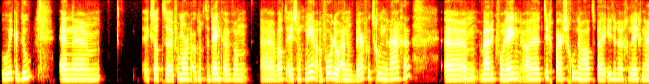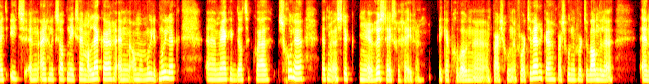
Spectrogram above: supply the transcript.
hoe ik het doe. En um, ik zat vanmorgen ook nog te denken van, wat is er nog meer een voordeel aan een barefoot schoen dragen? Um, waar ik voorheen uh, paar schoenen had, bij iedere gelegenheid iets. En eigenlijk zat niks helemaal lekker en allemaal moeilijk, moeilijk. Merk ik dat qua schoenen het me een stuk meer rust heeft gegeven. Ik heb gewoon een paar schoenen voor te werken, een paar schoenen voor te wandelen. En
